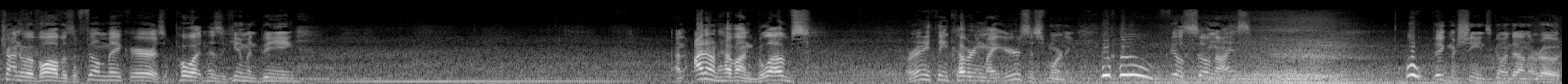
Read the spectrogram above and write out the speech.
trying to evolve as a filmmaker, as a poet, and as a human being. And I don't have on gloves or anything covering my ears this morning. Woohoo! Feels so nice. Woo! Big machines going down the road.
